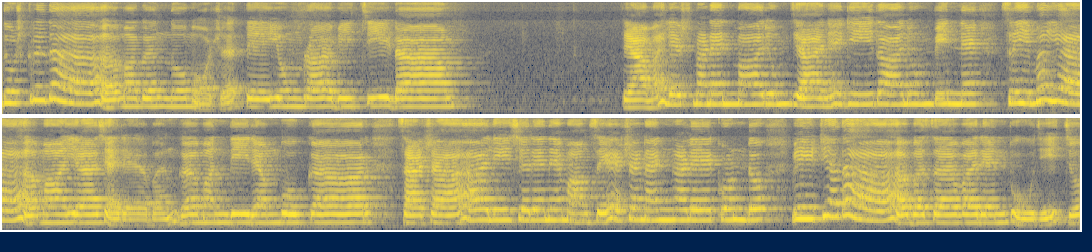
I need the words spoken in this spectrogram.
ദുഷ്കൃതമകന്നു മോക്ഷത്തെയും പ്രാപിച്ചിടാം. രാമലക്ഷ്മണന്മാരും ജാനകീതാനും പിന്നെ ശ്രീമയമായ ശരഭംഗമന്ദിരം പൂക്കാർ സാക്ഷാലീശ്വരനെ മാംസേഷണങ്ങളെ കൊണ്ടു വീക്ഷ്യതാപസവരൻ പൂജിച്ചു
